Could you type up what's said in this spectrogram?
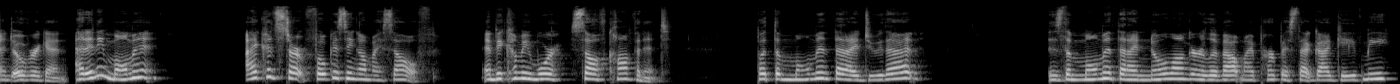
and over again. At any moment, I could start focusing on myself and becoming more self confident. But the moment that I do that is the moment that I no longer live out my purpose that God gave me.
